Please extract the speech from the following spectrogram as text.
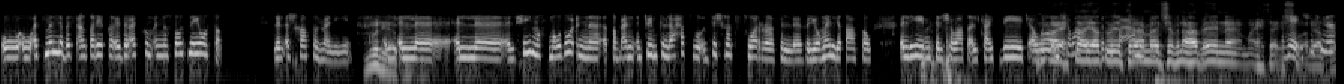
وأتمنى بس عن طريق إذاعتكم أن صوتنا يوصل. للأشخاص المعنيين ال الحين موضوع إن طبعا أنتم يمكن لاحظتوا انتشرت صور في, في اليومين اللي طافوا اللي هي مثل شواطئ ال Kite Beach أو ما يحتاج يا عامة. العمر شفناها بعيننا ما يحتاج شفنا.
